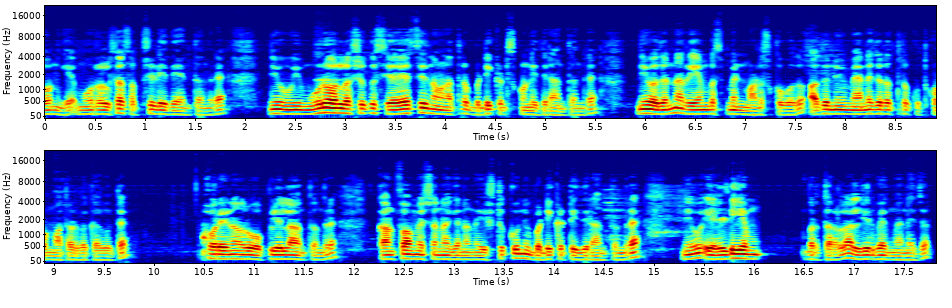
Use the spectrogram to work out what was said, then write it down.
ಲೋನ್ಗೆ ಮೂರು ಲಕ್ಷ ಸಬ್ಸಿಡಿ ಇದೆ ಅಂತಂದರೆ, ನೀವು ಈ ಮೂರುವರೆ ಲಕ್ಷಕ್ಕೂ ಸೇರಿಸಿ ನಮ್ಮ ಹತ್ರ ಬಡ್ಡಿ ಕಟ್ಸ್ಕೊಂಡಿದ್ದೀರಾ ಅಂತಂದರೆ, ನೀವು ಅದನ್ನು ರಿಯಂಬರ್ಸ್ಮೆಂಟ್ ಮಾಡಿಸ್ಕೋಬೋದು. ಅದು ನೀವು ಮ್ಯಾನೇಜರ್ ಹತ್ರ ಕೂತ್ಕೊಂಡು ಮಾತಾಡಬೇಕಾಗುತ್ತೆ. ಅವ್ರೇನಾದ್ರು ಒಪ್ಪಲಿಲ್ಲ ಅಂತಂದರೆ ಕನ್ಫರ್ಮೇಷನ್ ಆಗಿ ನಾನು ಇಷ್ಟಕ್ಕೂ ನೀವು ಬಡ್ಡಿ ಕಟ್ಟಿದ್ದೀರಾ ಅಂತಂದರೆ ನೀವು ಎಲ್ ಡಿ ಎಂ ಬರ್ತಾರಲ್ಲ ಲೀಡ್ ಬ್ಯಾಂಕ್ ಮ್ಯಾನೇಜರ್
